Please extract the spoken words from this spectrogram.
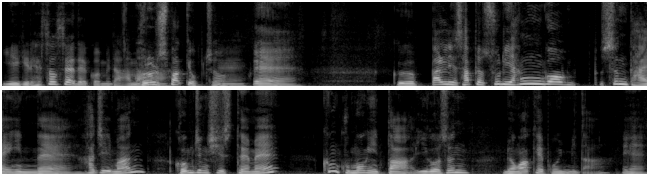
이 얘기를 했었어야 될 겁니다. 아마. 그럴 수밖에 없죠. 네. 예. 그 빨리 사표 수리한 것은 다행인데 하지만 검증 시스템에 큰 구멍이 있다. 이것은 명확해 보입니다. 예.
